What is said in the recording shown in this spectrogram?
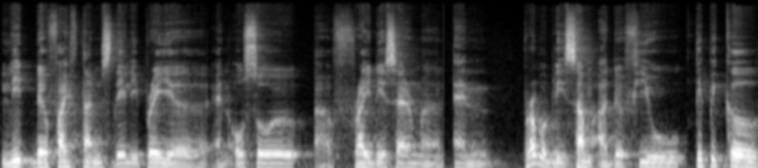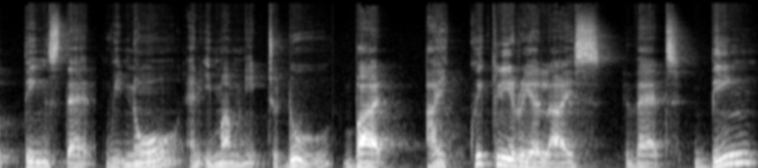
lead the five times daily prayer and also a Friday sermon and probably some other few typical things that we know an imam need to do but I quickly realized that being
